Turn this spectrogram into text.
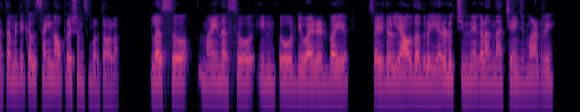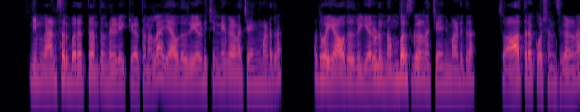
ಮೆಥಮೆಟಿಕಲ್ ಸೈನ್ ಆಪರೇಷನ್ಸ್ ಬರ್ತಾವಲ್ಲ plus minus into, divided by, so ಇದ್ರಲ್ಲಿ ಯಾವ್ದಾದ್ರು ಎರಡು ಚಿಹ್ನೆಗಳನ್ನ ಚೇಂಜ್ ಮಾಡ್ರಿ. ನಿಮ್ಗೆ ಆನ್ಸರ್ ಬರುತ್ತೆ ಅಂತಂದ ಹೇಳಿ ಕೇಳ್ತಾನಲ್ಲ, ಯಾವ್ದಾದ್ರು ಎರಡು ಚಿಹ್ನೆಗಳನ್ನ ಚೇಂಜ್ ಮಾಡಿದ್ರ, ಅಥವಾ ಯಾವ್ದಾದ್ರು ಎರಡು ನಂಬರ್ಸ್ ಗಳನ್ನ ಚೇಂಜ್ ಮಾಡಿದ್ರ, ಸೊ ಆ ತರ ಕ್ವಶನ್ಸ್ ಗಳನ್ನ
